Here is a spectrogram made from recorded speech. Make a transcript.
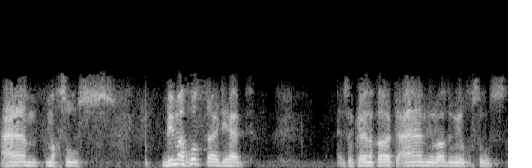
عام مخصوص. بما خص يا جهاد سكان قالت عام يراد به الخصوص.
